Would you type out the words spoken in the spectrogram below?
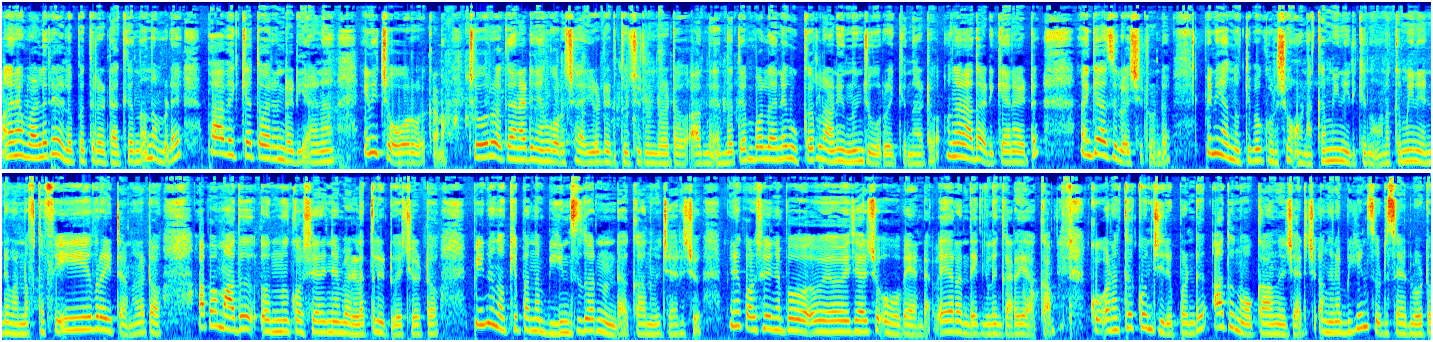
അങ്ങനെ വളരെ എളുപ്പത്തിൽ ഉണ്ടാക്കുന്ന നമ്മുടെ പാവയ്ക്ക തോരൻ റെഡിയാണ്. ഇനി ചോറ് വെക്കണം. ചോറ് വെക്കാനായിട്ട് ഞാൻ കുറച്ച് അരിയോട് എടുത്ത് വെച്ചിട്ടുണ്ട് കേട്ടോ. അന്ന് എന്നത്തെ പോലെ തന്നെ കുക്കറിലാണ് ഇന്നും ചോറ് വെക്കുന്നത് കേട്ടോ. അങ്ങനെ അത് അടിക്കാനായിട്ട് ഗ്യാസിൽ വെച്ചിട്ടുണ്ട്. പിന്നെ ഞാൻ നോക്കിയപ്പോൾ കുറച്ച് ഉണക്കമീൻ ഇരിക്കുന്നു. ഉണക്കമീൻ എന്റെ വൺ ഓഫ് ദ ഫേവറേറ്റ് ആണ് കേട്ടോ. അപ്പം അത് ഒന്ന് കുറച്ച് നേരം ഞാൻ വെള്ളത്തിലിട്ട് വെച്ചു കേട്ടോ. പിന്നെ നോക്കിയപ്പോൾ എന്നാൽ ബീൻസ് തോരൻ ഉണ്ടാക്കാമെന്ന് വിചാരിച്ചു. പിന്നെ കുറച്ച് കഴിഞ്ഞപ്പോൾ വിചാരിച്ചു ഓ വേണ്ട. വേറെ എന്തെങ്കിലും കറിയാക്കാം ഉണക്കക്കൊഞ്ചിരിപ്പുണ്ട് അത് നോക്കാമെന്ന് വിചാരിച്ചു. അങ്ങനെ ബീൻസ് ഒരു സൈഡിലോട്ട്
